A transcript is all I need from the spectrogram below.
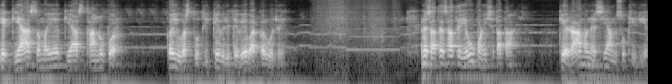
કે કયા સમયે કયા સ્થાન ઉપર કઈ વસ્તુથી કેવી રીતે વ્યવહાર કરવો જોઈએ. અને સાથે સાથે એવું પણ ઈચ્છતા હતા કે રામ અને શ્યામ સુખી રહે.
